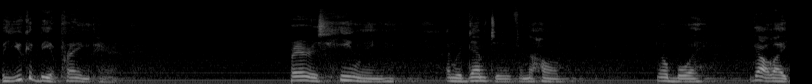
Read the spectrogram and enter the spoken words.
but you could be a praying parent. Prayer is healing and redemptive in the home. Oh boy, got like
